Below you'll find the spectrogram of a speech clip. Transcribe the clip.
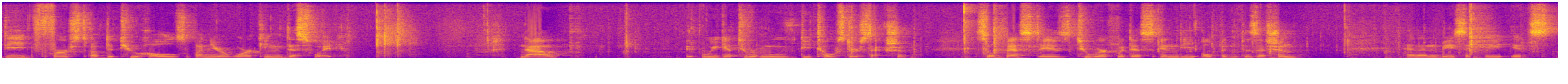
the first of the two holes when you're working this way. Now, we get to remove the toaster section. So best is to work with this in the open position. And then basically it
